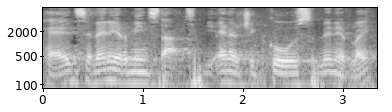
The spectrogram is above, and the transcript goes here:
heads. Linear means that the energy goes linearly.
